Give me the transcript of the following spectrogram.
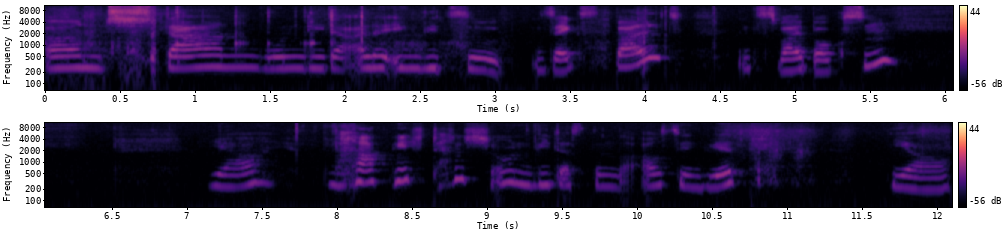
Und dann wohnen die da alle irgendwie zu sechs bald in zwei Boxen. Ja, ich frage mich dann schon, wie das denn aussehen wird. Ja.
